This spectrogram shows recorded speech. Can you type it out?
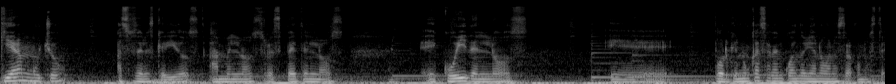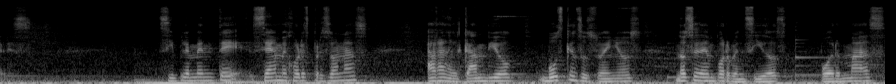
Quieran mucho a sus seres queridos, ámenlos, respétenlos, eh, cuídenlos, eh, porque nunca saben cuándo ya no van a estar con ustedes. Simplemente sean mejores personas, hagan el cambio, busquen sus sueños, no se den por vencidos, por más,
